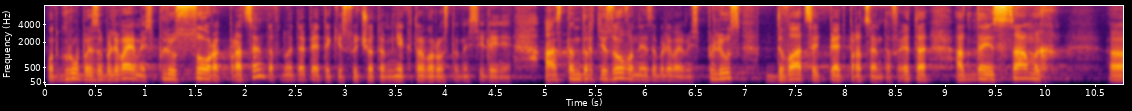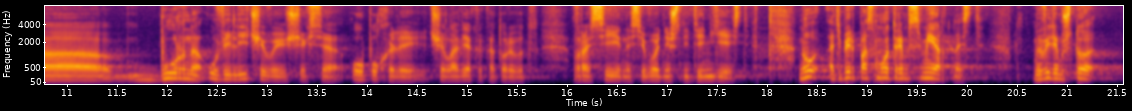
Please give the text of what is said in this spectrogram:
Вот грубая заболеваемость плюс 40%, но это опять-таки с учетом некоторого роста населения, а стандартизованная заболеваемость плюс 25%. Это одна из самых э, бурно увеличивающихся опухолей человека, который вот в России на сегодняшний день есть. Ну, а теперь посмотрим смертность. Мы видим, что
